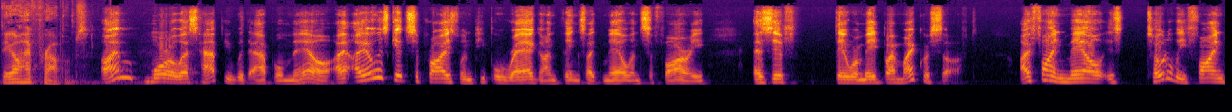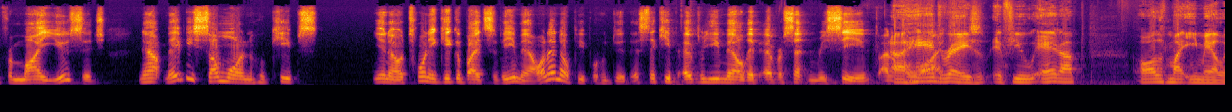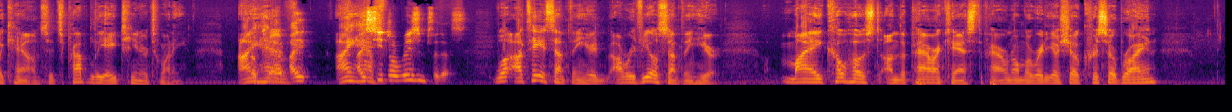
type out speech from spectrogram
They all have problems. I'm more or less happy with Apple Mail. I, I always get surprised when people rag on things like Mail and Safari as if they were made by Microsoft. I find Mail is totally fine for my usage. Now, maybe someone who keeps, you know, 20 gigabytes of email, and I know people who do this, they keep every email they've ever sent and received. I don't A hand why. raise. If you add up all of my email accounts, it's probably 18 or 20. I Okay, have. I, I I see no reason for this. Well, I'll tell you something here. I'll reveal something here. My co host on the Paracast, the paranormal radio show, Chris O'Brien,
